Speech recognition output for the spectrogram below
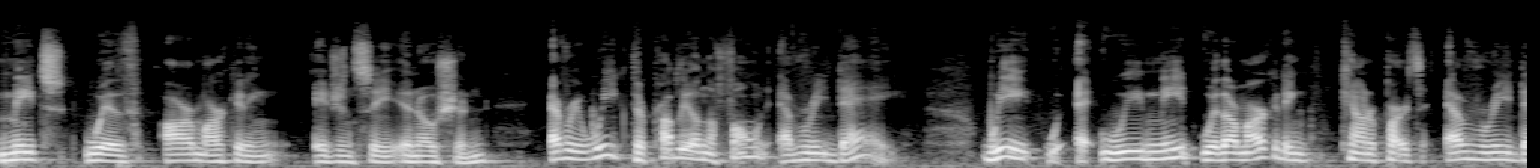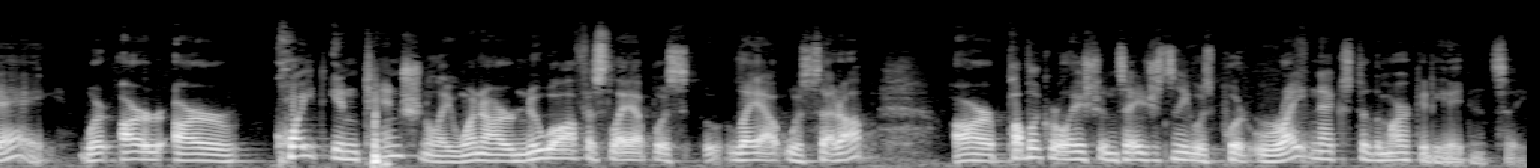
meets with our marketing agency Innocean every week. They're probably on the phone every day. We, we meet with our marketing counterparts every day. We're, our, our, quite intentionally, when our new office layout was, layout was set up, our public relations agency was put right next to the marketing agency.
